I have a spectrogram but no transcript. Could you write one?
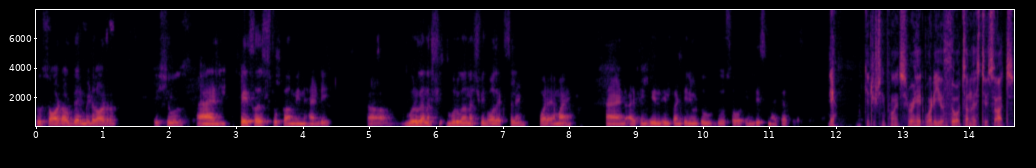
to sort out their middle order issues and pacers to come in handy. Uh, Murugan, Ash- Murugan Ashwin was excellent for MI and I think he'll he'll continue to do so in this match as well. Yeah, interesting points. Rohit, what are your thoughts on those two sides?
